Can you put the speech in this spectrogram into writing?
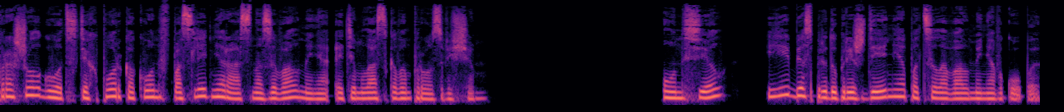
Прошел год с тех пор, как он в последний раз называл меня этим ласковым прозвищем. Он сел и без предупреждения поцеловал меня в губы.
